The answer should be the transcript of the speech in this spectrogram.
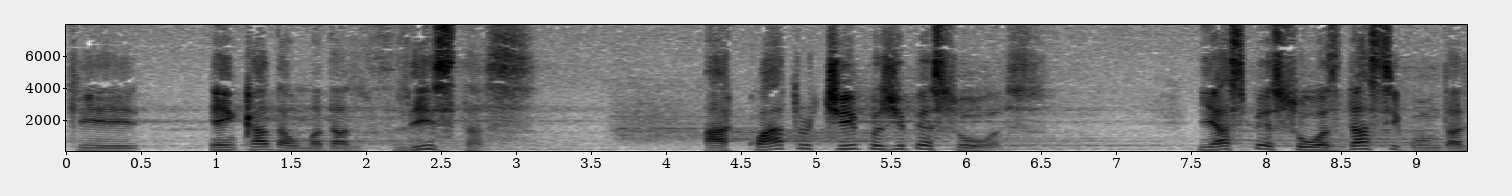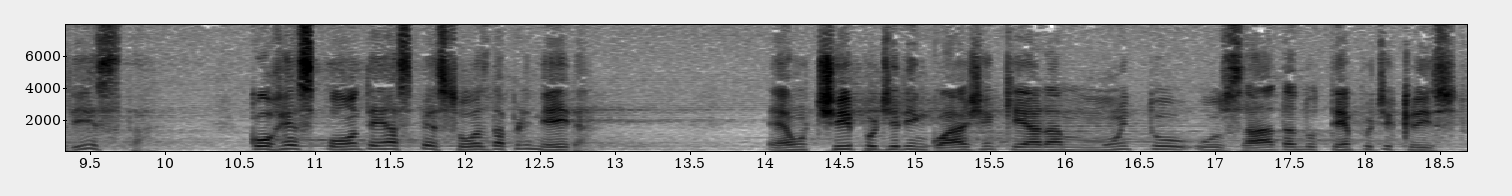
que em cada uma das listas há quatro tipos de pessoas. E as pessoas da segunda lista correspondem às pessoas da primeira é um tipo de linguagem que era muito usada no tempo de Cristo.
